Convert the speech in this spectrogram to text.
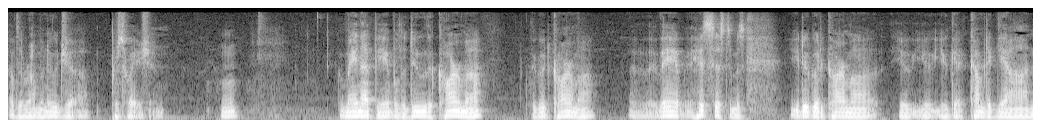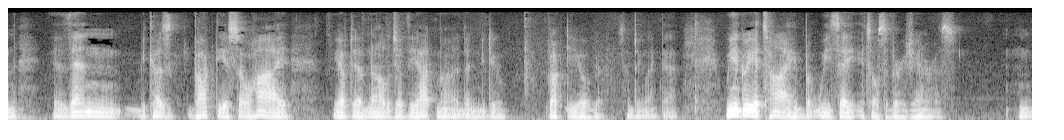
of the Ramanuja persuasion. Hmm? Who may not be able to do the karma, the good karma. They have, his system is you do good karma, you, you, you get come to gyan, then because bhakti is so high, you have to have knowledge of the Atma, and then you do bhakti yoga, something like that. We agree it's high, but we say it's also very generous. Hmm?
